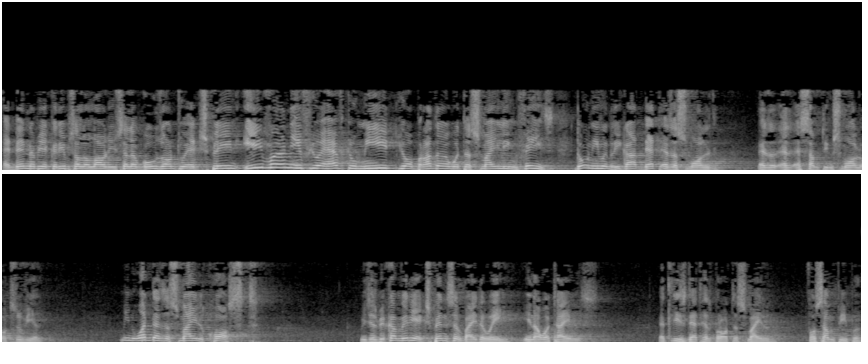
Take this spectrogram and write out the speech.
And then Nabi Kareem sallallahu alayhi wasallam goes on to explain, even if you have to meet your brother with a smiling face, don't even regard that as a small, as, a, as, as something small or trivial. I mean, what does a smile cost? Which has become very expensive, by the way, in our times. At least that has brought a smile for some people.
